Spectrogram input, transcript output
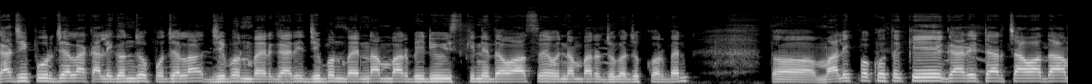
গাজীপুর জেলা, কালীগঞ্জ উপজেলা। জীবন ভাইয়ের গাড়ি, জীবন ভাইয়ের নাম্বার, ভিডিও স্ক্রিনে দেওয়া আছে, ওই নাম্বারে যোগাযোগ করবেন। তো মালিক পক্ষ থেকে গাড়িটার চাওয়া দাম,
